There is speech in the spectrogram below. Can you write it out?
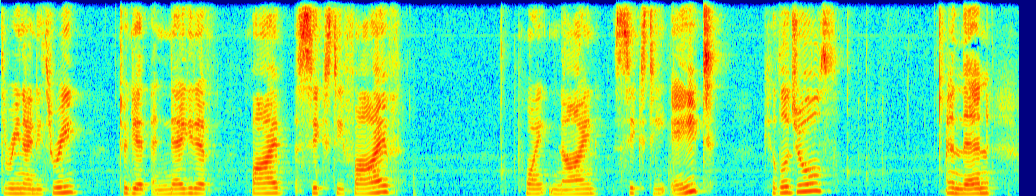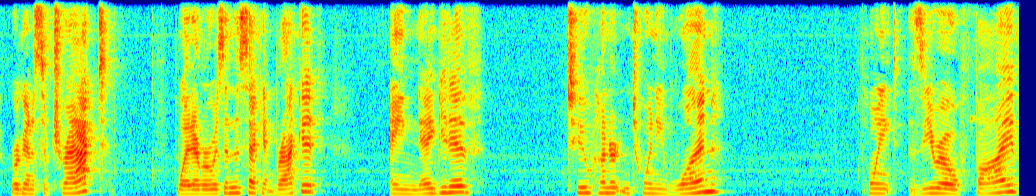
393 to get a negative 565.968 kilojoules. And then we're going to subtract whatever was in the second bracket, a negative 221.05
